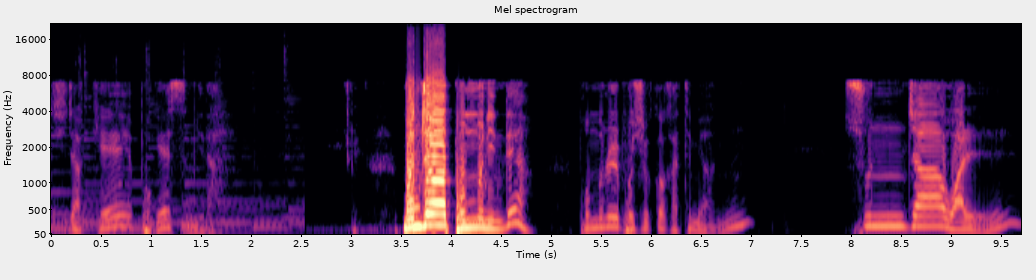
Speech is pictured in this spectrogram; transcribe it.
시작해 보겠습니다. 먼저 본문인데요. 본문을 보실 것 같으면 순자왈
